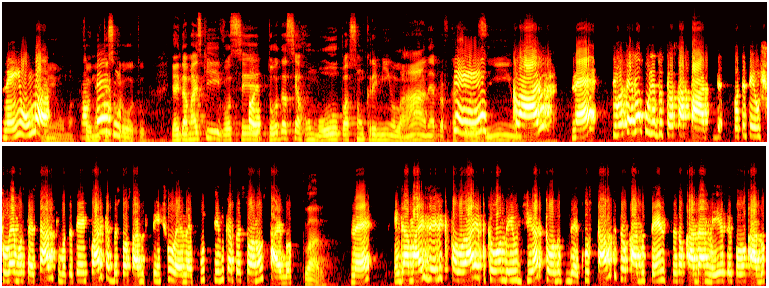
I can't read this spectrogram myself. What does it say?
Nenhuma. Nenhuma. Não Foi muito teve. escroto. E ainda mais que você Foi. toda se arrumou, passou um creminho lá, né, pra ficar Sim, cheirosinho. Claro, né? Se você não cuida do teu sapato, você tem o chulé, você sabe que você tem. É claro que a pessoa sabe que tem chulé, não é possível que a pessoa não saiba, Claro. né? Ainda mais ele que falou, ah, é porque eu andei o dia todo. Custava ter trocado o tênis, ter trocado a meia, ter colocado.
